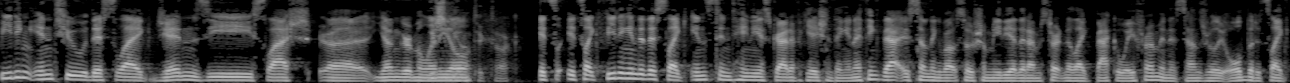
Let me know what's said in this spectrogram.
feeding into this like Gen Z slash uh, younger We should be millennial. on TikTok. it's it's like feeding into this like instantaneous gratification thing and i think that is something about social media that i'm starting to like back away from and it sounds really old but it's like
